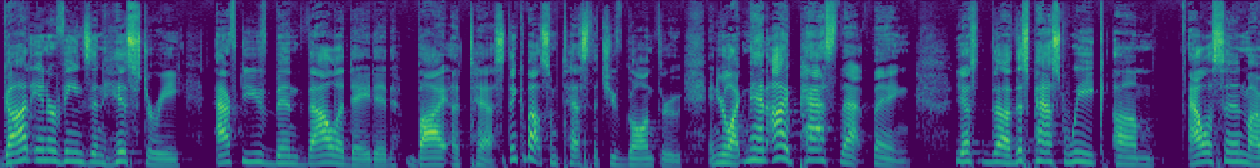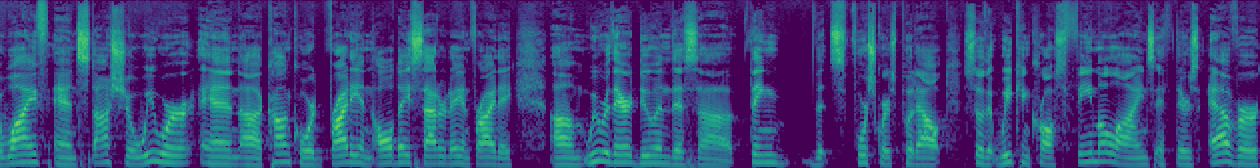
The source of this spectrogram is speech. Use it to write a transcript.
God intervenes in history after you've been validated by a test. Think about some tests that you've gone through, and you're like, man, I passed that thing. Yes, uh, this past week, um, Allison, my wife, and Stasha, we were in uh, Concord Friday and all day Saturday and Friday. Um, we were there doing this uh, thing that Foursquare's put out so that we can cross FEMA lines if there's ever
